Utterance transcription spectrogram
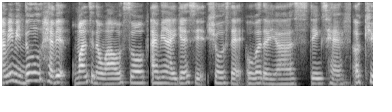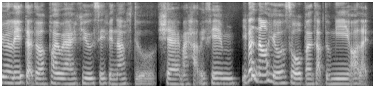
I mean, we do have it once in a while. So, I mean, I guess it shows that over the years, things have accumulated to a point where I feel safe enough to share my heart with him. Even now, he also opens up to me or like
